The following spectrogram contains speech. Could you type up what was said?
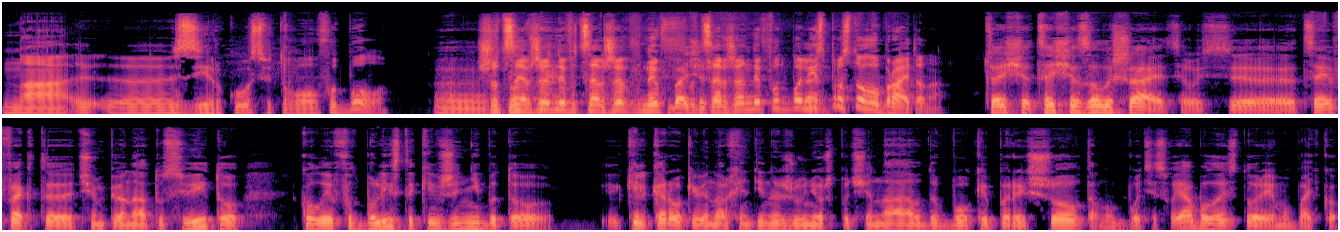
на е, е зірку світового футболу. Е, що це ну, вже не це вже не бачиш, це вже не футболіст так. простого Брайтона. Це ще це ще залишається. Ось е, цей ефект чемпіонату світу, коли футболіст, який вже нібито кілька років він в Аргентіни Жуніор починав, до боки перейшов. Там ну, в боці своя була історія. Йому батько е,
